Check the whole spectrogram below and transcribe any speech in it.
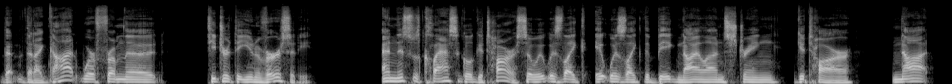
that that I got were from the teacher at the university and this was classical guitar so it was like it was like the big nylon string guitar not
